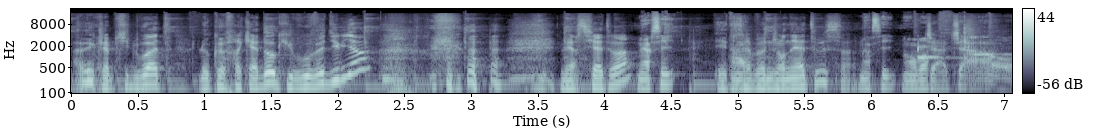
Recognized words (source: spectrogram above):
avec la petite boîte, le coffret cadeau qui vous veut du bien. Merci à toi Merci, et très bonne journée à tous. merci, au revoir. Ciao, ciao.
